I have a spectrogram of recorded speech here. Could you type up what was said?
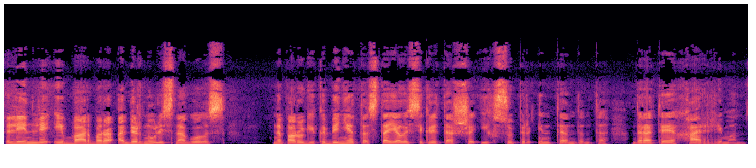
Линли и Барбара обернулись на голос. На пороге кабинета стояла секретарша их суперинтендента, Доротея Харриман.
